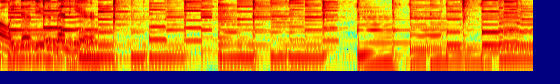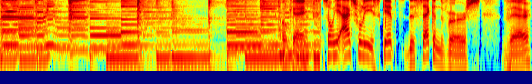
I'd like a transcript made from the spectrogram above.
Oh, he does use a bend here. Okay, so he actually skipped the second verse there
